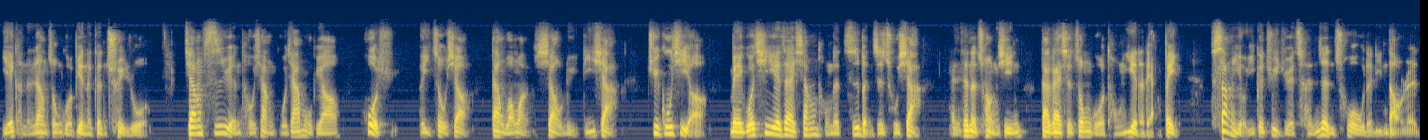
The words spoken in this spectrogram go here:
也可能让中国变得更脆弱。将资源投向国家目标或许可以奏效，但往往效率低下。据估计啊，美国企业在相同的资本支出下产生的创新，大概是中国同业的两倍。上有一个拒绝承认错误的领导人，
